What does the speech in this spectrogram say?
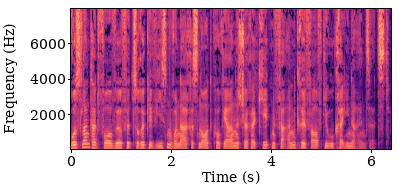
Russland hat Vorwürfe zurückgewiesen, wonach es nordkoreanische Raketen für Angriffe auf die Ukraine einsetzt.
